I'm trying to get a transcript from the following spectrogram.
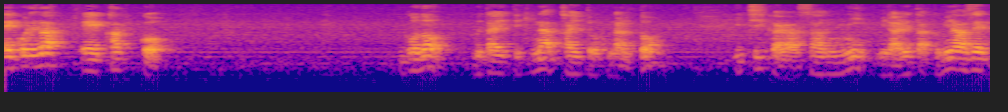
えー、これが、えー、括弧5の具体的な回答となると1から3に見られた組み合わせ。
